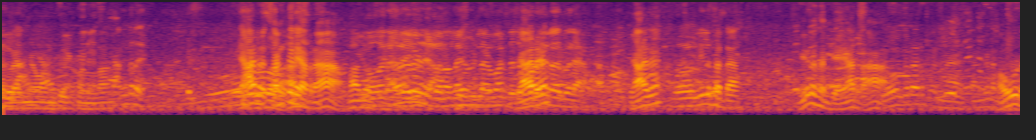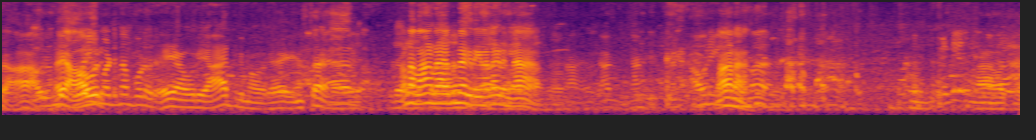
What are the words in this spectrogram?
எல்லாமே வந்து பண்ணலாம் யாரு சங்கர் யாரா யாரு யாரு நீல நீல சத்யா யாரா அவரா ஏய் அவர் மட்டும் தான் போடுவாரு ஏய் அவர் யார் தெரியுமா அவரு இன்ஸ்டா அண்ணா வாங்கண்ணா எப்படி இருக்கிறீங்க நல்லா இருக்கீங்களா வாங்கண்ணா ஆ ஓகே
